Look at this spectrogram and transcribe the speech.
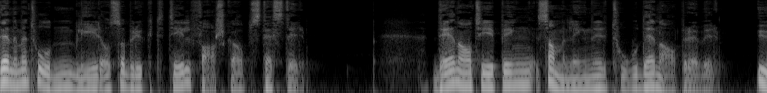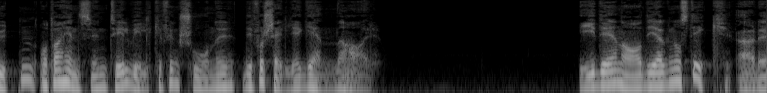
Denne metoden blir også brukt til farskapstester. DNA-typing sammenligner to DNA-prøver, uten å ta hensyn til hvilke funksjoner de forskjellige genene har. I DNA-diagnostikk er det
